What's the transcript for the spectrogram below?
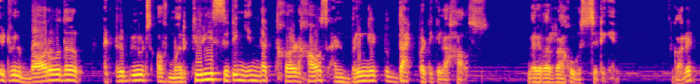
it will borrow the attributes of Mercury sitting in the third house and bring it to that particular house, wherever Rahu is sitting in. Got it?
